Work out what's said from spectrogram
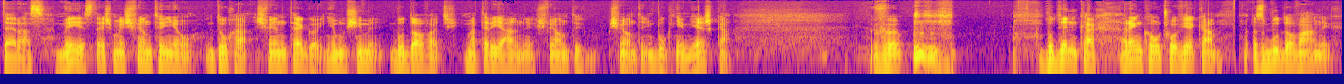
teraz my jesteśmy świątynią Ducha Świętego i nie musimy budować materialnych świątyń. świątyń. Bóg nie mieszka w budynkach ręką człowieka zbudowanych.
